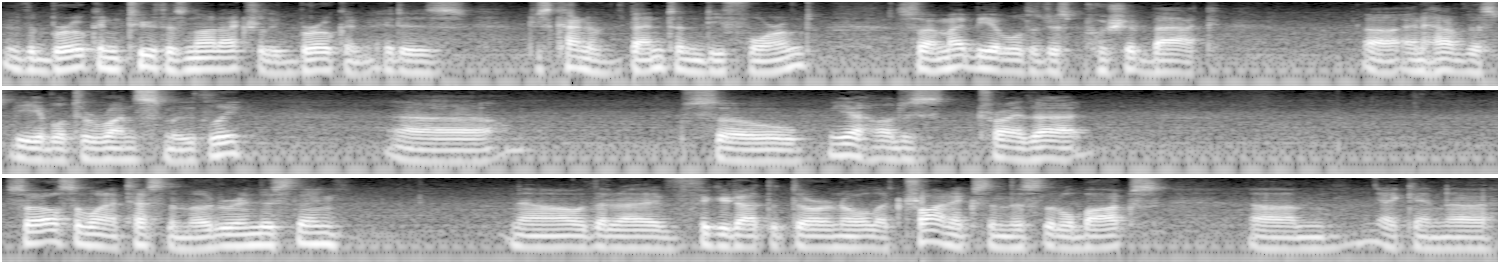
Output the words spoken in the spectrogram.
the broken tooth is not actually broken. It is just kind of bent and deformed. So I might be able to just push it back uh, and have this be able to run smoothly. Uh, so yeah, I'll just try that. So I also want to test the motor in this thing. Now that I've figured out that there are no electronics in this little box, um, I can uh,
